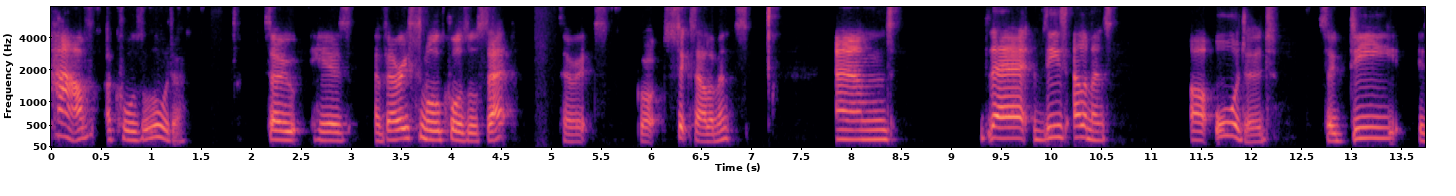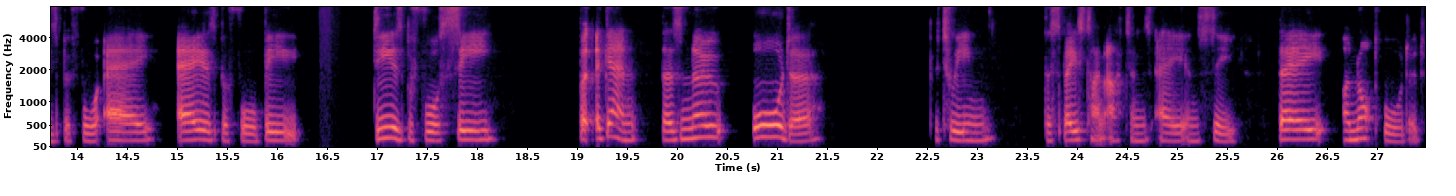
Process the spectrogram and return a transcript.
have a causal order. So here's a very small causal set. So it's got six elements. And there, these elements are ordered. So D is before A, A is before B, D is before C. But again, there's no order between the space-time atoms A and C. They are not ordered.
